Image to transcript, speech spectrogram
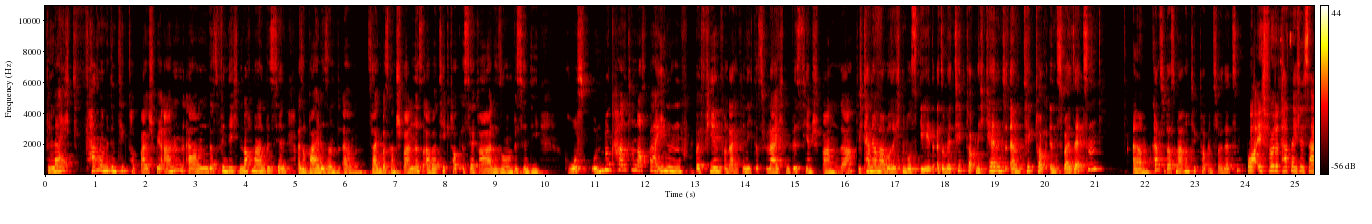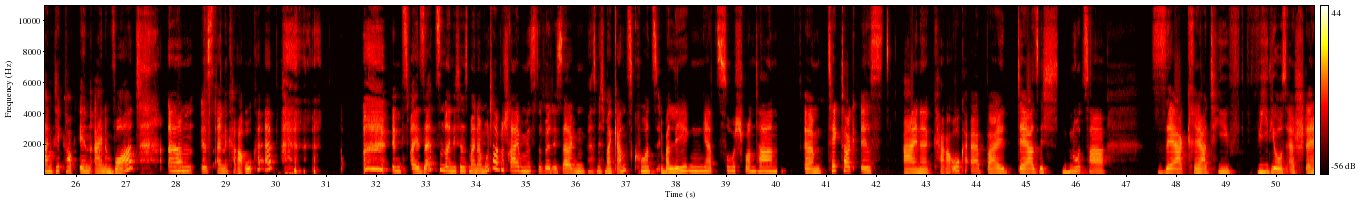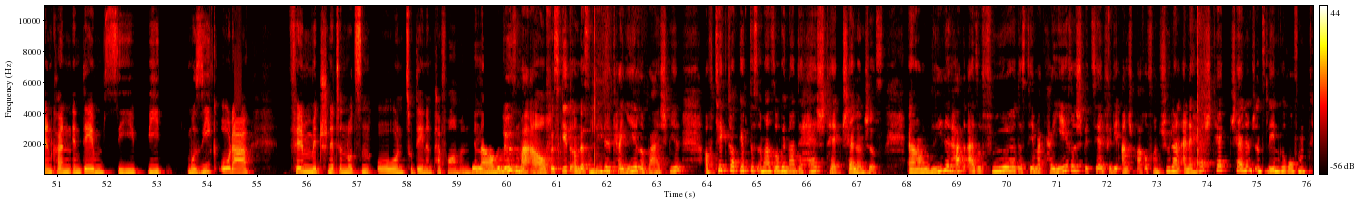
Vielleicht fangen wir mit dem TikTok-Beispiel an. Ähm, das finde ich nochmal ein bisschen, also beide sind, ähm, zeigen was ganz Spannendes, aber TikTok ist ja gerade so ein bisschen die groß Unbekannte noch bei Ihnen, bei vielen, von daher finde ich das vielleicht ein bisschen spannender. Ich kann ja mal berichten, wo es geht. Also wer TikTok nicht kennt, ähm, TikTok in zwei Sätzen. Ähm, kannst du das machen, TikTok in zwei Sätzen? Boah, ich würde tatsächlich sagen, TikTok in einem Wort ähm, ist eine Karaoke-App. in zwei Sätzen, wenn ich das meiner Mutter beschreiben müsste, würde ich sagen, lass mich mal ganz kurz überlegen, jetzt so spontan. Ähm, TikTok ist eine Karaoke-App, bei der sich Nutzer sehr kreativ Videos erstellen können, indem sie wie Musik oder Filmmitschnitte nutzen und zu denen performen. Genau, wir lösen mal auf. Es geht um das Lidl-Karriere-Beispiel. Auf TikTok gibt es immer sogenannte Hashtag-Challenges. Ähm, Lidl hat also für das Thema Karriere, speziell für die Ansprache von Schülern, eine Hashtag-Challenge ins Leben gerufen.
